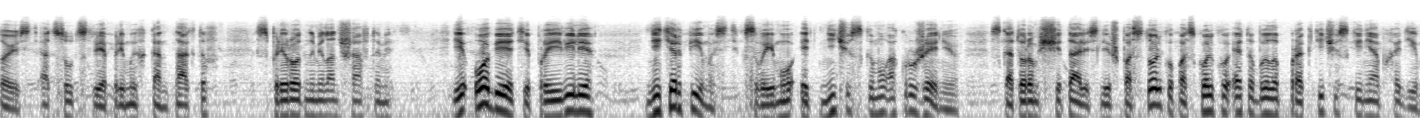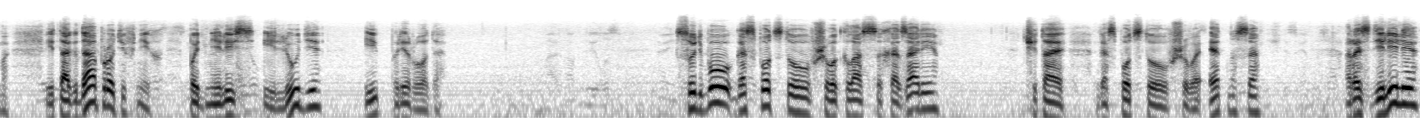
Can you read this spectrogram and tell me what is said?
то есть отсутствие прямых контактов с природными ландшафтами, и обе эти проявили нетерпимость к своему этническому окружению, с которым считались лишь постольку, поскольку это было практически необходимо. И тогда против них поднялись и люди, и природа. Судьбу господствовавшего класса Хазарии, читая господствовавшего этноса, разделили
